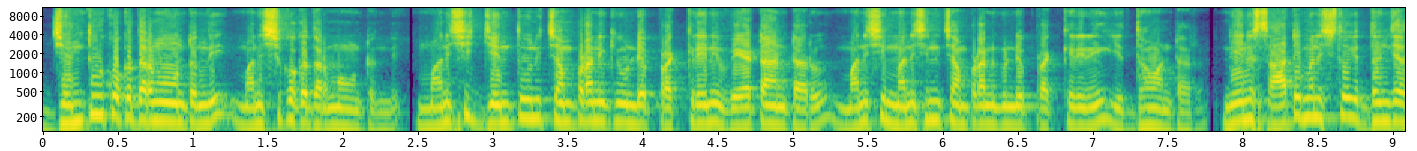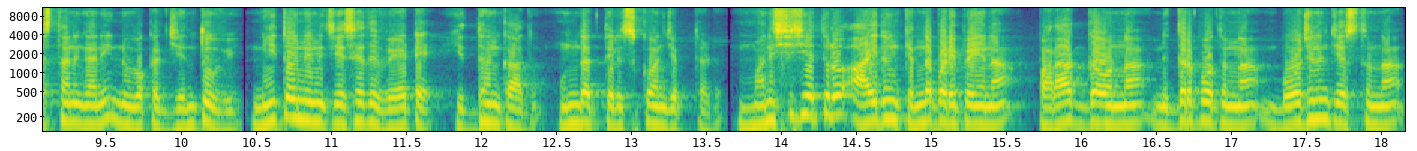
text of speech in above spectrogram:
జంతువుకు ఒక ధర్మం ఉంటుంది మనిషికి ఒక ధర్మం ఉంటుంది. మనిషి జంతువుని చంపడానికి ఉండే ప్రక్రియని వేట అంటారు. మనిషి మనిషిని చంపడానికి ఉండే ప్రక్రియని యుద్ధం అంటారు. నేను సాటి మనిషితో యుద్ధం చేస్తాను గానీ నువ్వు ఒక జంతువువి. నీతో నేను చేసేది వేటే యుద్ధం కాదు. ముందది తెలుసుకో అని చెప్తాడు. మనిషి చేతిలో ఆయుధం కింద పడిపోయినా పరాగ్గా ఉన్నా నిద్రపోతున్నా భోజనం చేస్తున్నా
